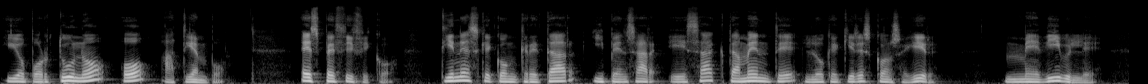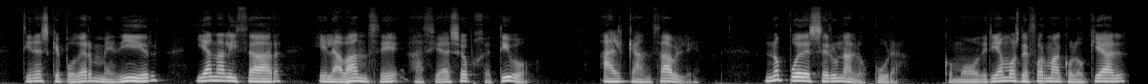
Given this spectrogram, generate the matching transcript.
y oportuno o a tiempo específico. Tienes que concretar y pensar exactamente lo que quieres conseguir. Medible. Tienes que poder medir y analizar el avance hacia ese objetivo. Alcanzable. No puede ser una locura. Como diríamos de forma coloquial,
